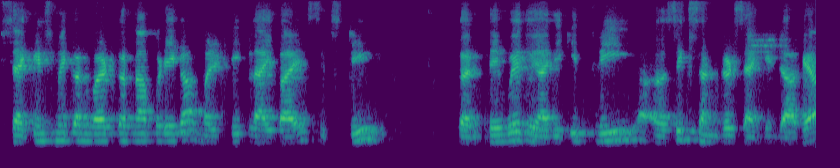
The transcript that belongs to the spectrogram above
सेकंड्स में कन्वर्ट करना पड़ेगा मल्टीप्लाई बाय सिक्सटी करते हुए। तो यानी कि थ्री सिक्स हंड्रेड सेकेंड आ गया।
